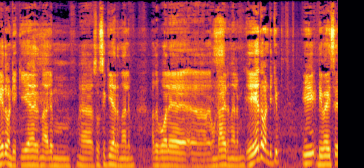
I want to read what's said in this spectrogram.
ഏത് വണ്ടി കിയ ആയിരുന്നാലും സുസുക്കി ആയിരുന്നാലും അതുപോലെ ഉണ്ടായിരുന്നാലും ഏത് വണ്ടിക്കും ഈ ഡിവൈസ്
